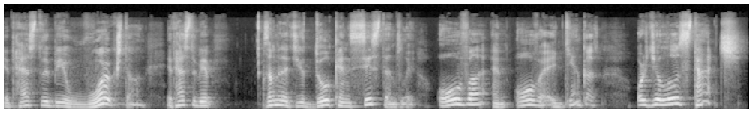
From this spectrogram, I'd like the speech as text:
it has to be worked on, it has to be something that you do consistently over and over again. Because or you lose touch.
